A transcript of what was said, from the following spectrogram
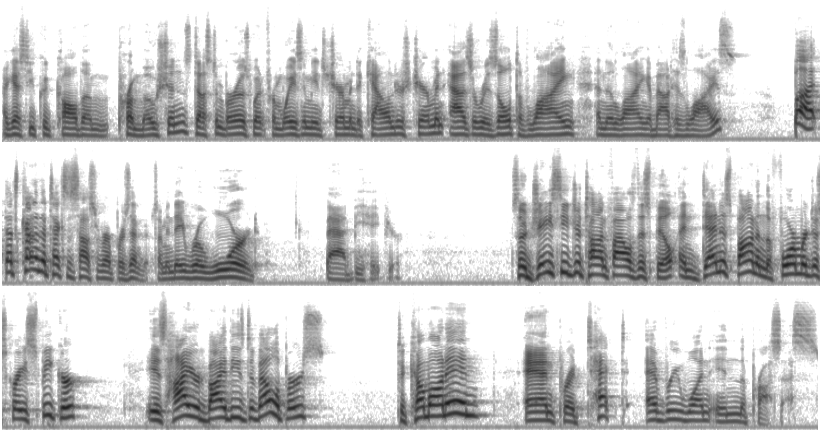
I guess you could call them promotions. Dustin Burrows went from Ways and Means Chairman to Calendars Chairman as a result of lying and then lying about his lies. But that's kind of the Texas House of Representatives. I mean, they reward bad behavior. So Jacey Jetton files this bill, and Dennis Bonnen, the former disgraced speaker, is hired by these developers to come on in and protect everyone in the process.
